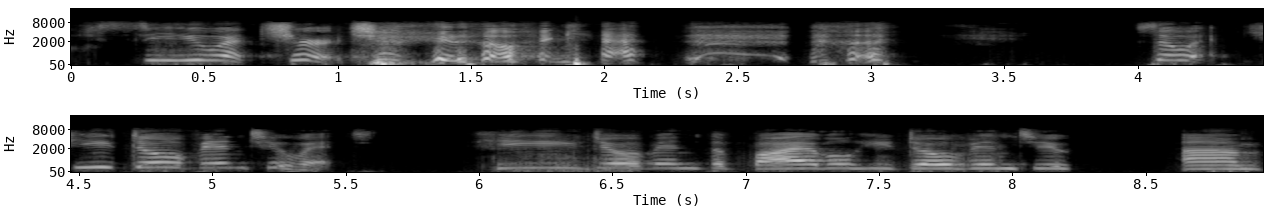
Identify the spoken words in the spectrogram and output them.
I'll see you at church. you know, again. so he dove into it. He dove into the Bible. He dove into um,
